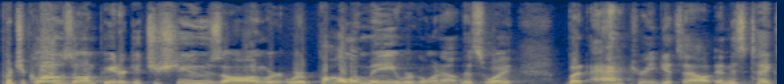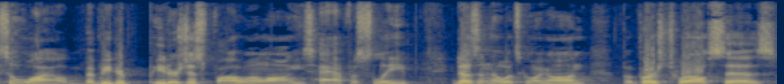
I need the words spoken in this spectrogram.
put your clothes on, Peter. Get your shoes on. We're, we're, follow me. We're going out this way." But after he gets out, and this takes a while, but Peter Peter's just following along. He's half asleep. He doesn't know what's going on. But verse twelve says,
